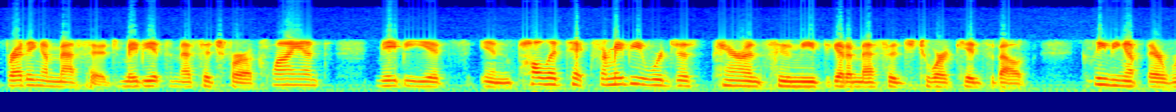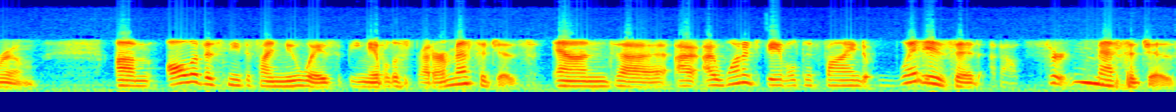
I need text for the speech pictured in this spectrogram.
spreading a message. Maybe it's a message for a client, maybe it's in politics, or maybe we're just parents who need to get a message to our kids about cleaning up their room. Um, all of us need to find new ways of being able to spread our messages. And uh, I, I wanted to be able to find what is it about certain messages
